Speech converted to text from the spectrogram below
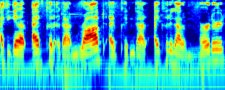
I could get up. I could have gotten robbed. I couldn't got I could have gotten murdered.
